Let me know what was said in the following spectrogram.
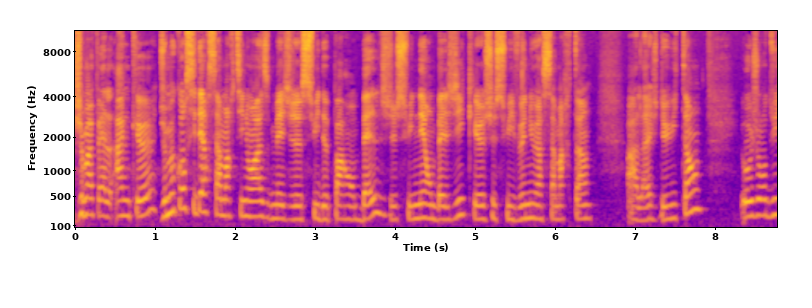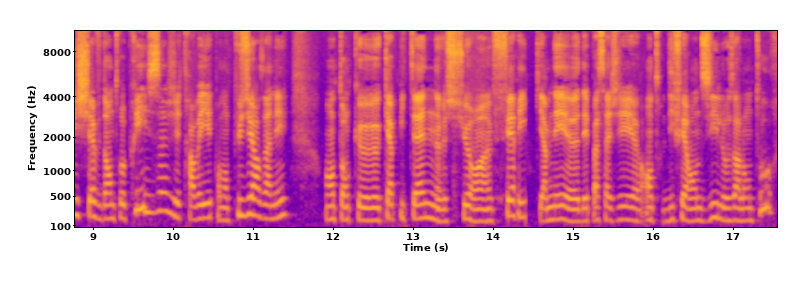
Je m'appelle Anke. Je me considère saint-martinoise, mais je suis de parents belges. Je suis née en Belgique. Je suis venue à Saint-Martin à l'âge de 8 ans. Aujourd'hui, chef d'entreprise. J'ai travaillé pendant plusieurs années en tant que capitaine sur un ferry qui amenait euh, des passagers entre différentes îles aux alentours.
